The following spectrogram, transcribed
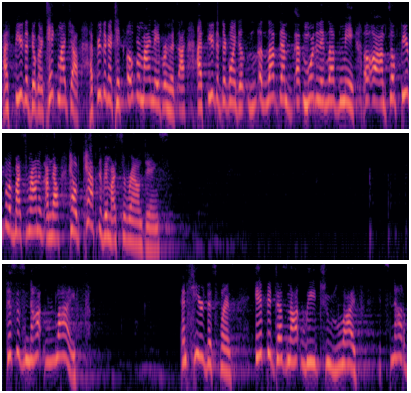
I fear that they're going to take my job. I fear they're going to take over my neighborhoods. I, I fear that they're going to love them uh, more than they love me. Oh, oh, I'm so fearful of my surroundings. I'm now held captive in my surroundings. This is not life. And hear this, friends. If it does not lead to life, it's not of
